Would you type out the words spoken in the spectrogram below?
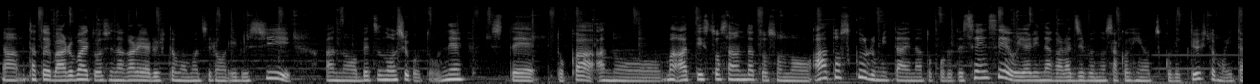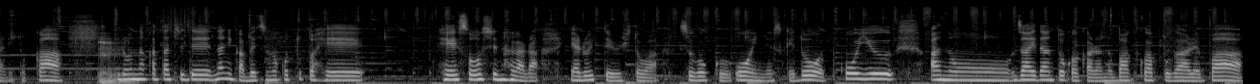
な例えばアルバイトをしながらやる人ももちろんいるしあの別のお仕事をねしてとかあの、まあ、アーティストさんだとそのアートスクールみたいなところで先生をやりながら自分の作品を作るっていう人もいたりとか。うんいろんな形で何か別のことと並並走しながらやるっていう人はすごく多いんですけどこういう、あのー財団とかからのバックアップがあれば、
